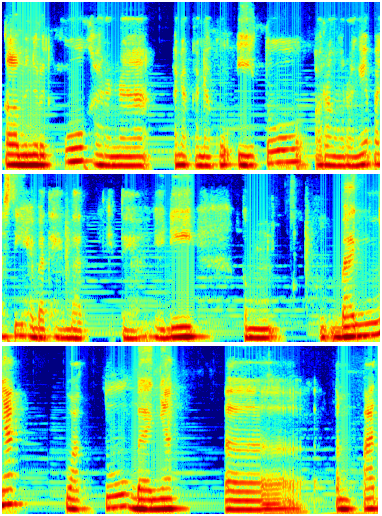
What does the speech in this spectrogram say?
Kalau menurutku karena anak-anak UI itu orang-orangnya pasti hebat-hebat gitu ya. Jadi banyak waktu, banyak uh, tempat,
